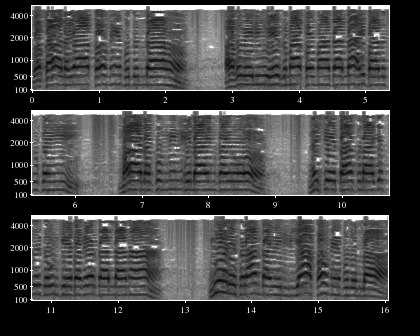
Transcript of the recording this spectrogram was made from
فقال يا قوم اعبدوا الله هغه ویلی وې زما قوم دا الله عبادت کوي ما لكم من اله غيره نشته تاسو لاجت تر کوم کې بغیر د الله نه نو عليه السلام دا ویلی دی یا قوم عبد الله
